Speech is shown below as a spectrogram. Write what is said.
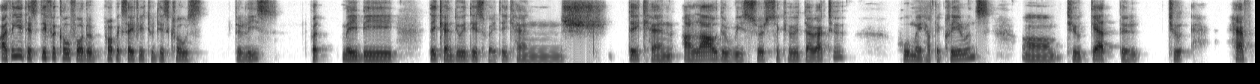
I think it is difficult for the public safety to disclose the but maybe they can do it this way. They can they can allow the research security director, who may have the clearance, um, to get the to have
